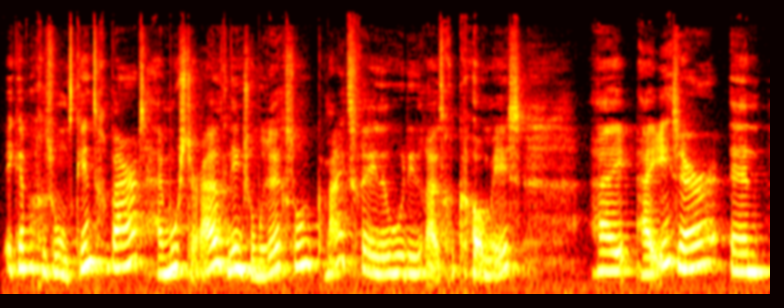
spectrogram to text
Ik heb een gezond kind gebaard. Hij moest eruit, linksom, rechtsom. Kan mij schelen hoe hij eruit gekomen is. Hij, hij is er. En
